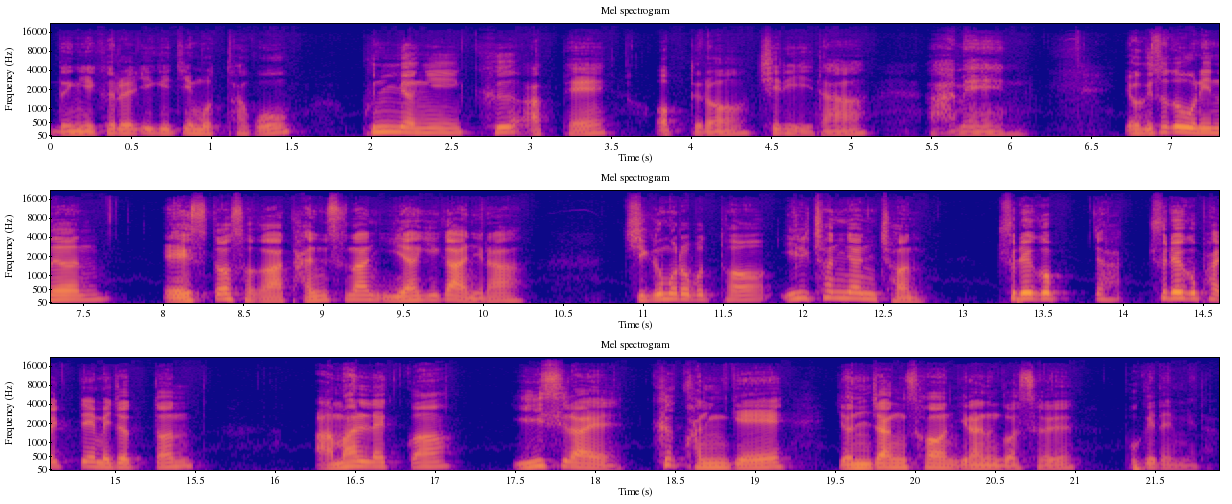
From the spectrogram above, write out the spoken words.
능히 그를 이기지 못하고 분명히 그 앞에 엎드러 지리이다. 아멘. 여기서도 우리는 에스더서가 단순한 이야기가 아니라 지금으로부터 1천년 전 출애굽 출애굽할 때 맺었던 아말렉과 이스라엘 그 관계의 연장선이라는 것을 보게 됩니다.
